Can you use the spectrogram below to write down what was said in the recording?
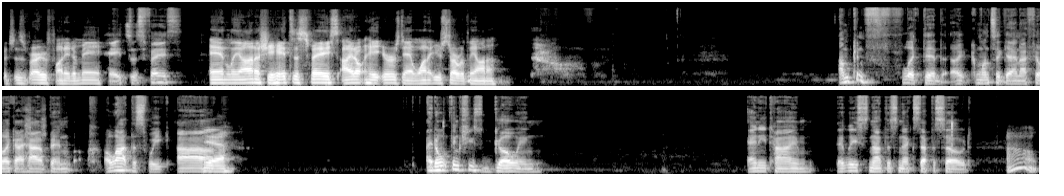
which is very funny to me. Hates his face. And Liana, she hates his face. I don't hate yours, Dan. Why don't you start with Liana? I'm conflicted. Like, once again, I feel like I have been a lot this week. Uh, yeah. I don't think she's going anytime, at least not this next episode. Oh.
